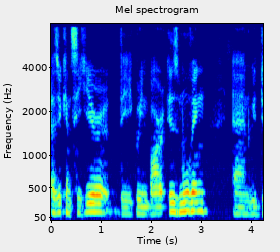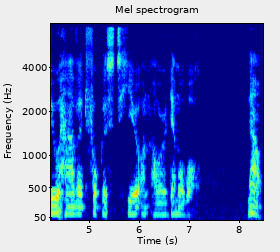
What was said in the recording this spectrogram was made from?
as you can see here the green bar is moving and we do have it focused here on our demo wall now,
